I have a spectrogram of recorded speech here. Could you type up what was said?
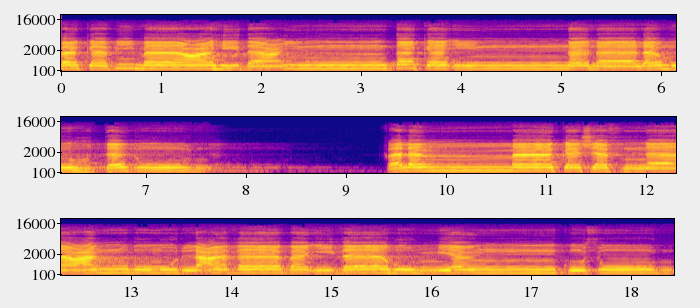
ربك بما عهد عندك إننا لمهتدون. فلما كشفنا عنهم العذاب إذا هم ينكثون.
